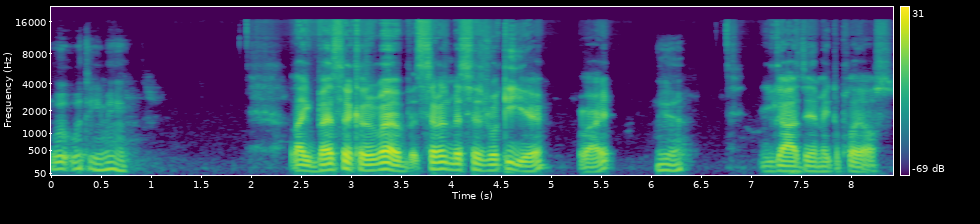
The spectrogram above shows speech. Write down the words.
What, what do you mean? Like Ben Simmons, because remember Simmons missed his rookie year, right? Yeah. You guys didn't make the playoffs.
